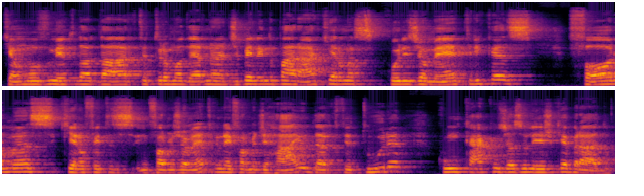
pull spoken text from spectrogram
que é um movimento da, da arquitetura moderna de Belém do Pará, que eram umas cores geométricas formas que eram feitas em forma geométrica, né, em forma de raio da arquitetura, com cacos de azulejo quebrado.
